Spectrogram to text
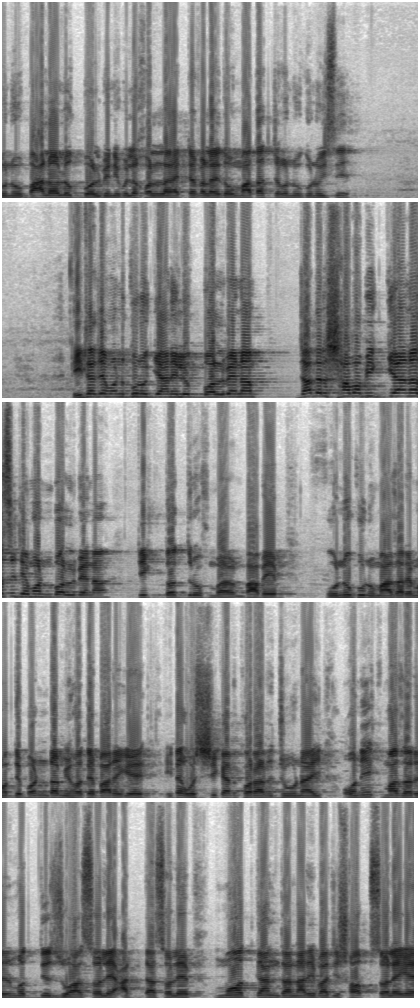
কোনো ভালো লোক বলবেনি বলে খল্লা খাইতে ফেলাই দাও মাথার যখন উকুন হইছে এটা যেমন কোনো জ্ঞানী লোক বলবে না, যাদের স্বাভাবিক জ্ঞান আছে যেমন বলবে না, ঠিক তদ্রুপ ভাবে কোনো কোনো মাজারের মধ্যে বন্ডামি হতে পারে গে। এটা অস্বীকার করার জো নাই। অনেক মাজারের মধ্যে জোয়া চলে, আড্ডা চলে, মদ, গাঞ্জা, নারীবাজি সব চলে গে।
